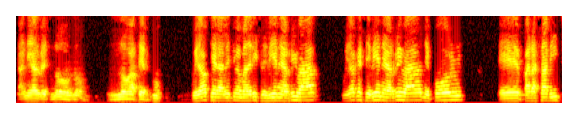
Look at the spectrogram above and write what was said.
Dani Alves no, no, no acertó. Cuidado que el Atlético de Madrid se viene arriba. Cuidado que se viene arriba de Paul eh, para Savic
